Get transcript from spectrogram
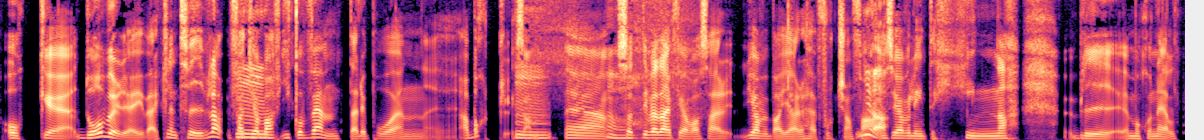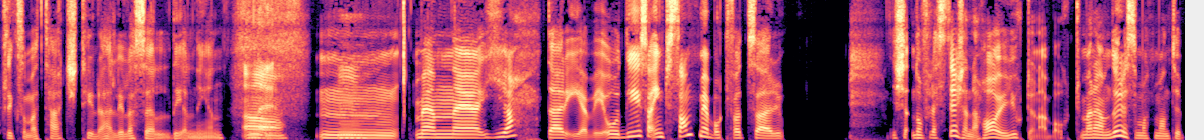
Och eh, då började jag ju verkligen tvivla, för att jag Mm. Bara gick och väntade på en eh, abort. Liksom. Eh, Så att det var därför jag var så här, jag vill bara göra det här fort som fan. Ja. Alltså jag vill inte hinna bli emotionellt liksom, attached till den här lilla celldelningen. Nej. Mm, Men eh, ja, där är vi. Och Det är så intressant med abort för att så de flesta jag känner har ju gjort en abort, men ändå är det som att man typ,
